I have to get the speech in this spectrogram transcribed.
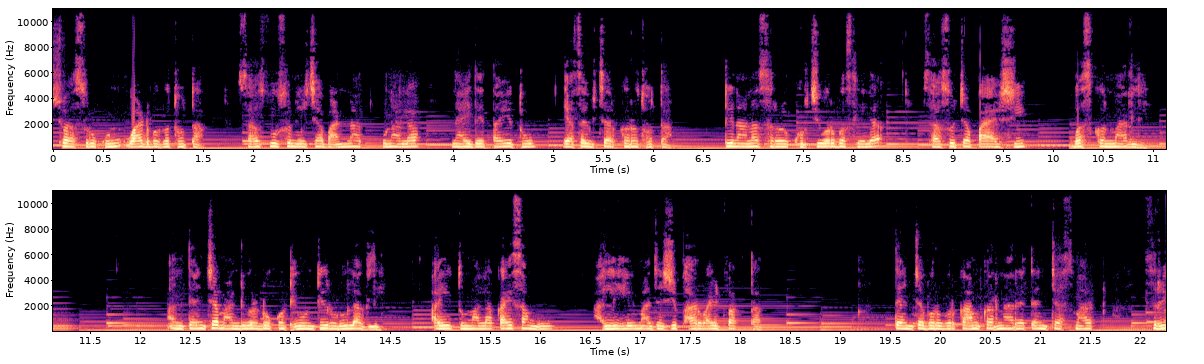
श्वास रोखून वाट बघत होता. सासू सुनेच्या भांडणात कुणाला न्याय देता येतो याचा विचार करत होता. टीनानं सरळ खुर्चीवर बसलेल्या सासूच्या पायाशी बसकन मारली. आणि त्यांच्या मांडीवर डोकं ठेवून ती रडू लागली. आई तुम्हाला काय सांगू? हल्ली हे माझ्याशी फार वाईट वागतात. त्यांच्याबरोबर काम करणाऱ्या त्यांच्या स्मार्ट स्त्री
